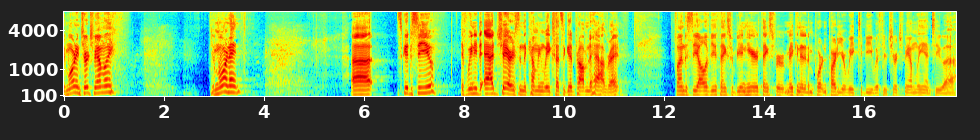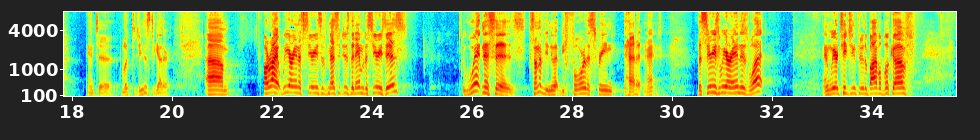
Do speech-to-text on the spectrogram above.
Good morning, church family. Good morning. Uh, it's good to see you. If we need to add chairs in the coming weeks, that's a good problem to have, right? Fun to see all of you. Thanks for being here. Thanks for making it an important part of your week to be with your church family and to, uh, and to look to Jesus together. Um, all right, we are in a series of messages. The name of the series is Witnesses. Some of you knew it before the screen had it, right? The series we are in is what? And we are teaching through the Bible book of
